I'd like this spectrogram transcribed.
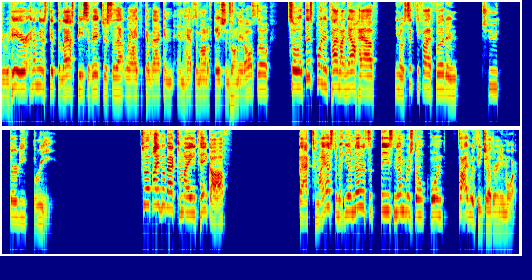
through here and I'm going to skip the last piece of it just so that way I can come back and, and have some modifications on it also. So at this point in time, I now have, you know, 65 foot and 233. So if I go back to my takeoff back to my estimate, you'll notice that these numbers don't coincide with each other anymore.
